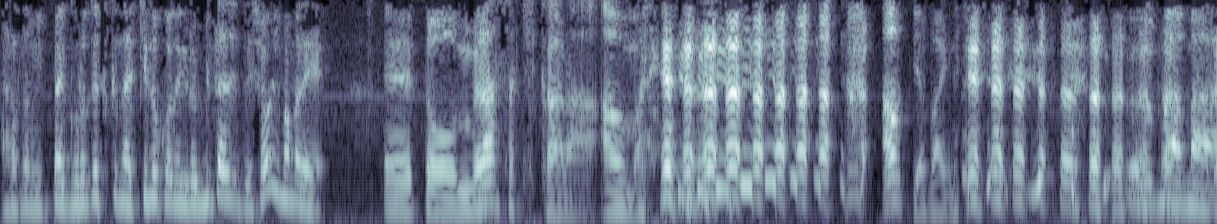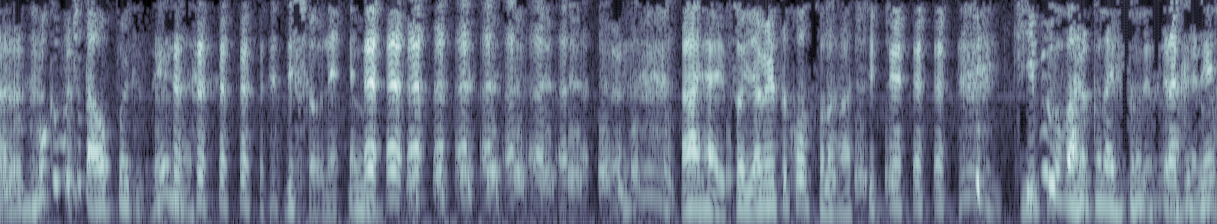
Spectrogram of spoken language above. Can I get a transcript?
あなたもいっぱいグロテスクなキノコの色見たでしょ？今まで。えっ、と、紫から青まで。青ってやばいね。うんまあまあ、僕もちょっと青っぽいけどね。でしょうね。はいはい、そうやめとこう、その話。気分悪くなりそうですなんかねき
